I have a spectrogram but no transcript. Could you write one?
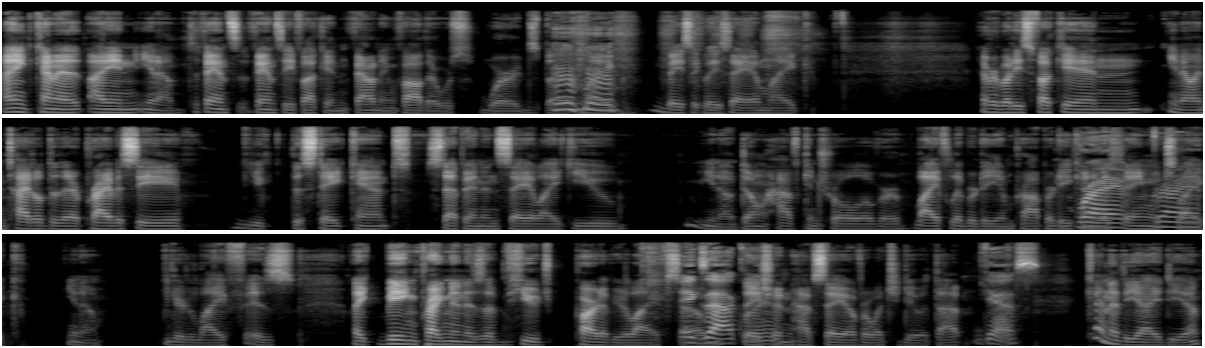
I think kind of, I mean, you know, the fancy, fancy fucking founding fathers words, but like basically saying like everybody's fucking, you know, entitled to their privacy. You, the state can't step in and say like you you know don't have control over life liberty and property kind Right, of thing which right. like you know your life is like being pregnant is a huge part of your life so Exactly. they shouldn't have say over what you do with that Yes. kind of the idea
